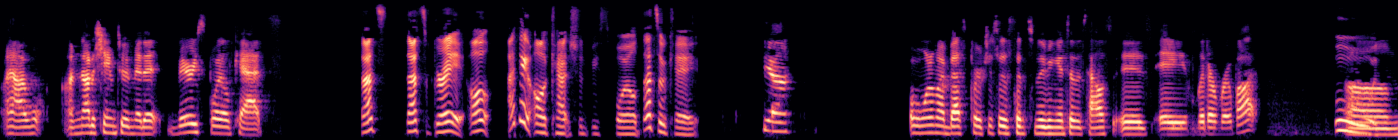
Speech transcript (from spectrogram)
I, I'm not ashamed to admit it. Very spoiled cats. That's that's great. All I think all cats should be spoiled. That's okay. Yeah. Well, one of my best purchases since moving into this house is a litter robot. Ooh, Um,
